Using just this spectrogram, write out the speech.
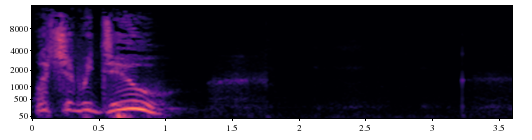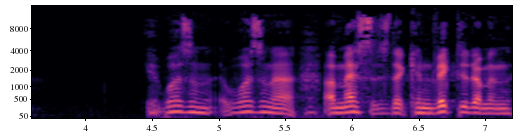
What should we do? It wasn't, it wasn't a, a message that convicted them and,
